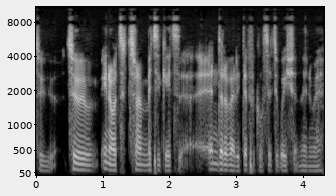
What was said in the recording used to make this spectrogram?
to to you know to try and mitigate under a very difficult situation anyway.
